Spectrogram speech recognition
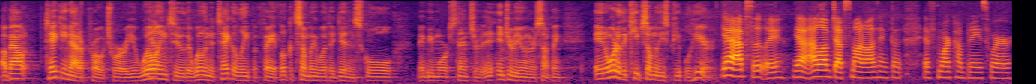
about taking that approach where you're willing to, they're willing to take a leap of faith, look at somebody what they did in school, maybe more extensive interviewing or something, in order to keep some of these people here. Yeah, absolutely. Yeah, I love Jeff's model. I think that if more companies were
